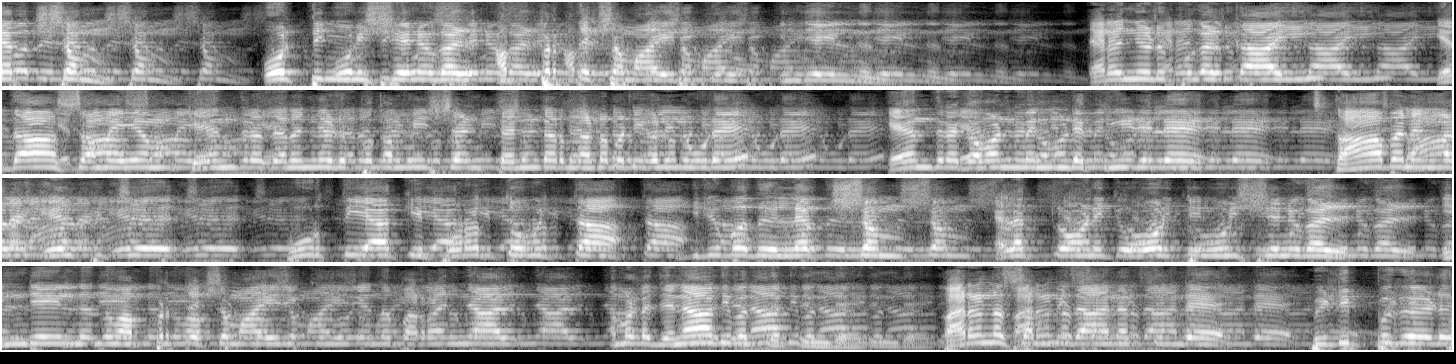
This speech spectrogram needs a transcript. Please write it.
ലക്ഷം വോട്ടിംഗ് മെഷീനുകൾ അപ്രത്യക്ഷമായിരിക്കും ഇന്ത്യയിൽ നിന്ന്. തെരഞ്ഞെടുപ്പുകൾക്കായി യഥാസമയം കേന്ദ്ര തെരഞ്ഞെടുപ്പ് കമ്മീഷൻ ടെൻഡർ നടപടികളിലൂടെ കേന്ദ്ര ഗവൺമെന്റിന്റെ കീഴിലെ സ്ഥാപനങ്ങളെ ഏൽപ്പിച്ച് പൂർത്തിയാക്കി പുറത്തുവിട്ട ഇരുപത് ലക്ഷം ഇലക്ട്രോണിക് വോട്ടിംഗ് മെഷീനുകൾ ഇന്ത്യയിൽ നിന്നും അപ്രത്യക്ഷമായിരിക്കുന്നു എന്ന് പറഞ്ഞാൽ നമ്മുടെ ജനാധിപത്യത്തിന്റെ ഭരണ സംവിധാനത്തിന്റെ പിടിപ്പുകേട്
